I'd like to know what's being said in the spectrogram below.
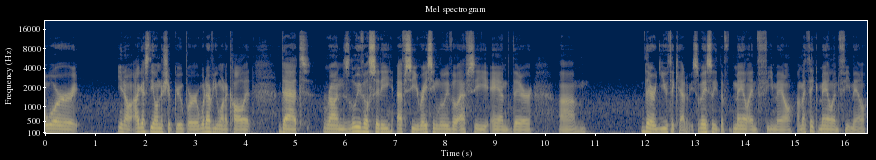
or you know, I guess the ownership group or whatever you want to call it, that runs Louisville City FC, Racing Louisville FC, and their um, their youth academy. So basically, the male and female, um, I think male and female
